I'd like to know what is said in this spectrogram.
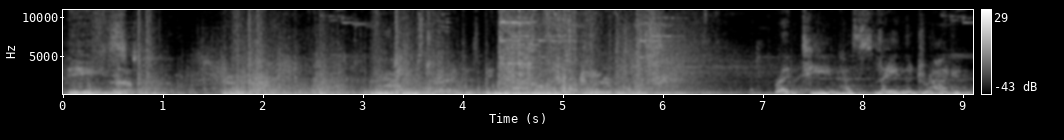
Aced. Blue Team's turret has been destroyed. Red Team has slain the dragon.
